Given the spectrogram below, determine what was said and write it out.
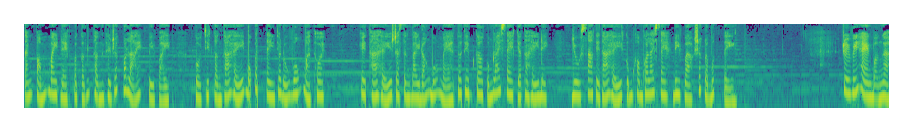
sản phẩm may đẹp và cẩn thận thì rất có lãi. Vì vậy, cô chỉ cần Thả Hỷ một ít tiền cho đủ vốn mà thôi. Khi Thả Hỷ ra sân bay đón bố mẹ, Tôi thêm cơ cũng lái xe chở Thả Hỷ đi. Dù sao thì Thả Hỷ cũng không có lái xe, Đi vào rất là bất tiện. Trị Vĩ Hàng bận à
